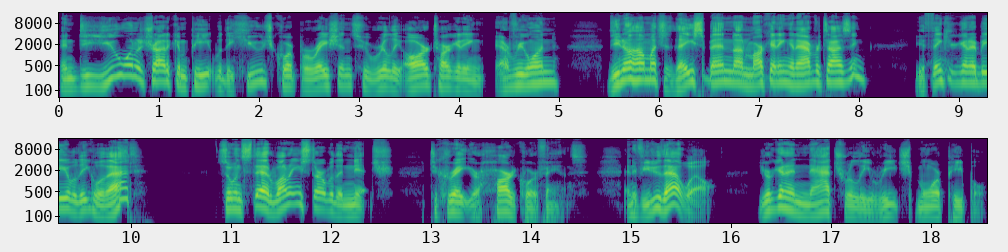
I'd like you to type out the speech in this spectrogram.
And do you want to try to compete with the huge corporations who really are targeting everyone? Do you know how much they spend on marketing and advertising? You think you're going to be able to equal that? So instead, why don't you start with a niche? To create your hardcore fans. And if you do that well, you're going to naturally reach more people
